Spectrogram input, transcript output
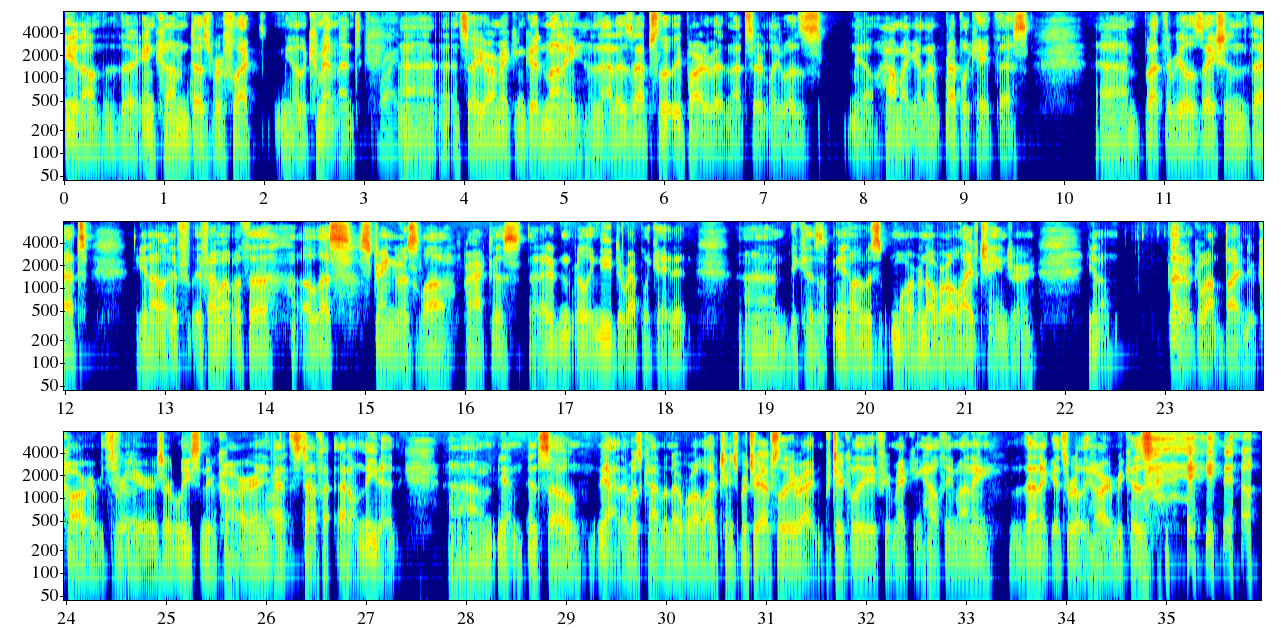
you know the income does reflect you know the commitment right. uh, and so you are making good money and that is absolutely part of it and that certainly was you know how am i going to replicate this um, but the realization that you know if, if i went with a, a less strenuous law practice that i didn't really need to replicate it um, because you know it was more of an overall life changer. You know, I don't go out and buy a new car every three sure. years or lease a new car or any right. of that stuff. I, I don't need it. Um, yeah, and so yeah, that was kind of an overall life change. But you're absolutely right. Particularly if you're making healthy money, then it gets really hard because you know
